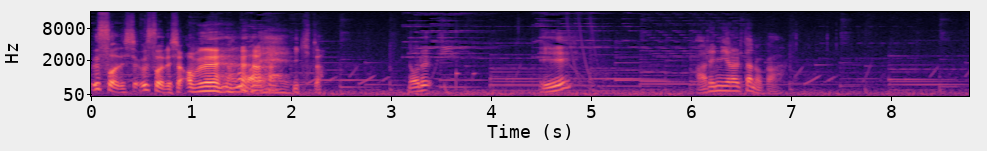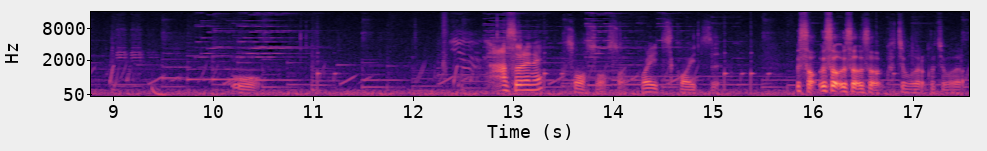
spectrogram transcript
嘘でしょ嘘でしょ。危ねえ。ね。生きた乗る。え？あれにやられたのか？お。おあそれね。そうそうそう。こいつこいつ。嘘嘘嘘嘘。こっち戻ろうこっち戻ろう。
